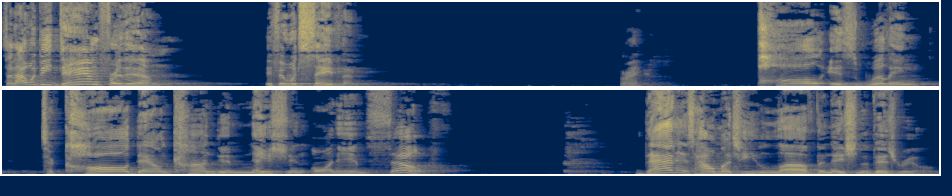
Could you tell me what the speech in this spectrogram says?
So I would be damned for them if it would save them. Right? Paul is willing to call down condemnation on himself. That is how much he loved the nation of Israel.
